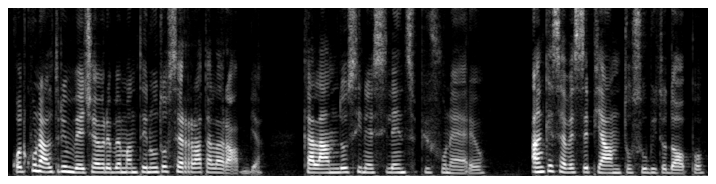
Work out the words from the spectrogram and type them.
Qualcun altro invece avrebbe mantenuto serrata la rabbia, calandosi nel silenzio più funereo, anche se avesse pianto subito dopo,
